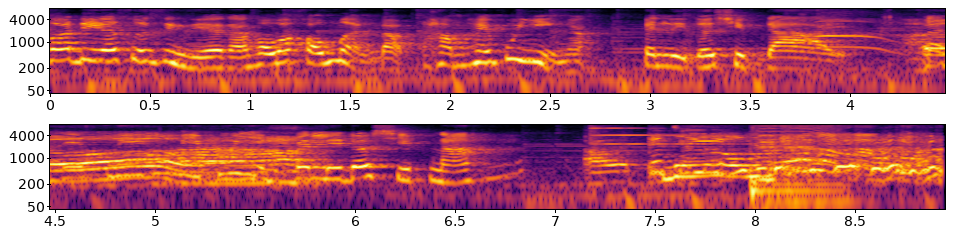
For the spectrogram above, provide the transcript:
ข้อดีก็คือสิ่งนี้นะ เพราะว่าเขาเหมือนแบบทำให้ผู้หญิงอะเป็น leadership ได้ แต่ดิสนีย์มีผู้หญิงเป็น leadership นะ เอามูลงมู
